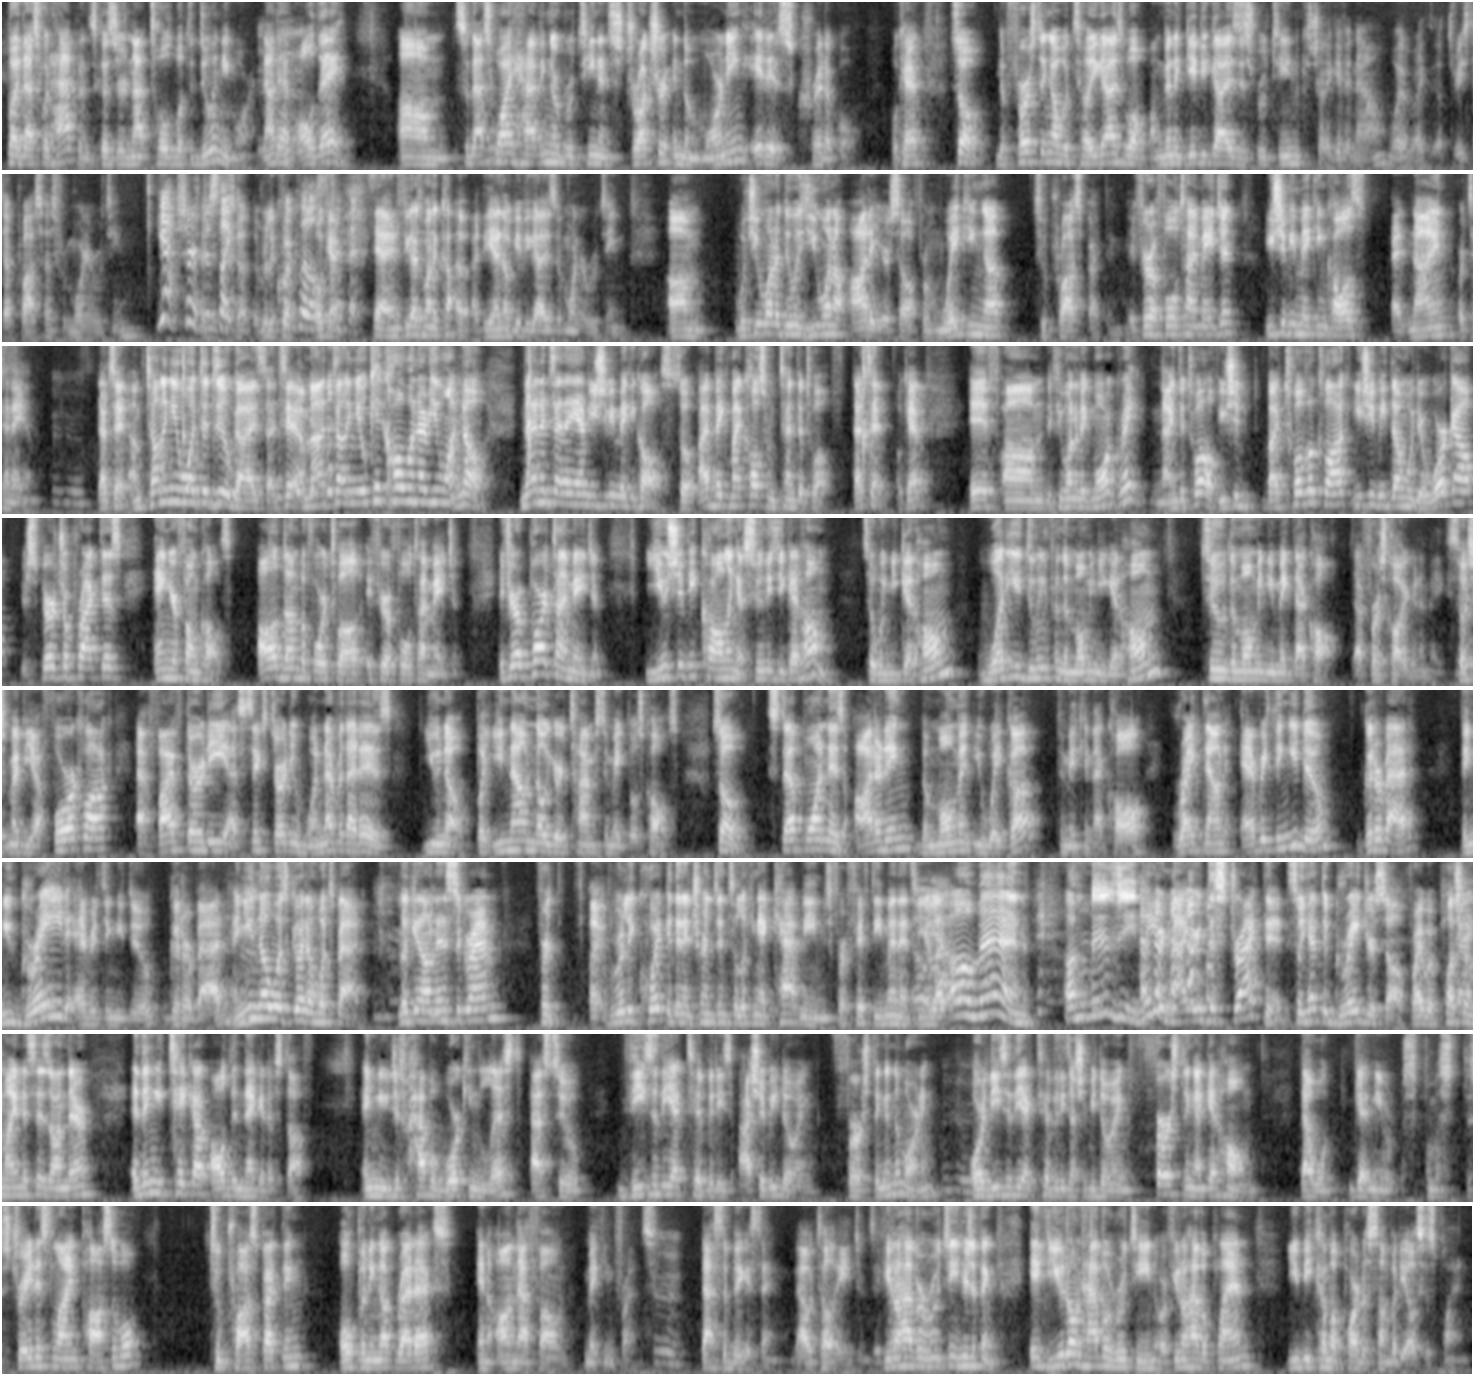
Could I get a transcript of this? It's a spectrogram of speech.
But that's what happens because they're not told what to do anymore. Now they have Mhm. all day. Um, so that's why having a routine and structure in the morning it is critical. Okay, so the first thing I would tell you guys, well, I'm gonna give you guys this routine. Should I give it now? What, like a three-step process for morning routine? yeah, sure. Should Just like really quick. quick little okay. snippets. Yeah, and if you guys want to, at the end, I'll give you guys the morning routine. Um, what you want to do is you want to audit yourself from waking up to prospecting. If you're a full time agent, you should be making calls at 9 or 10 a.m. That's it. I'm telling you what to do, guys. That's it. I'm not telling you, okay, call whenever you want. No, 9 to 10 a.m., you should be making calls. So I make my calls from 10 to 12. That's it, okay? If um if you want to make more, great. 9 to 12. You should by 12 o'clock, you should be done with your workout, your spiritual practice, and your phone calls. All done before 12 if you're a full-time agent. If you're a part-time agent, you should be calling as soon as you get home. So when you get home, what are you doing from the moment you get home to the moment you make that call, that first call you're gonna make? So it might be at four o'clock, at five thirty, at six thirty, whenever that is, you know. But you now know your times to make those calls. So step one is auditing the moment you wake up to making that call. Write down everything you do, good or bad. Then you grade everything you do, good or bad, and you mm-hmm. know what's good and what's bad. Looking on Instagram for like really quick, and then it turns into looking at cat memes for 50 minutes, and Oh, you're like, "Oh man, I'm busy." No, you're not. You're distracted. So you have to grade yourself, right, with plus or minuses on there, and then you take out all the negative stuff, and you just have a working list as to these are the activities I should be doing first thing in the morning Mhm. or these are the activities I should be doing first thing I get home that will get me from a, the straightest line possible to prospecting, opening up RedX, and on that phone making friends. Mm. That's the biggest thing I would tell agents. If you don't have a routine, here's the thing: if you don't have a routine or if you don't have a plan, you become a part of somebody else's plan.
